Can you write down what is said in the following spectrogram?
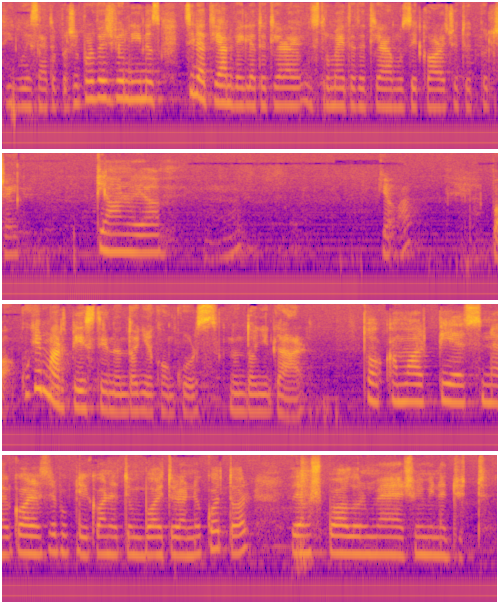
Tingulli i saj të pëlqeu. Përveç violinës, cilat janë vegla të tjera, instrumente të tjera muzikore që ty të pëlqejnë? Pianoja. Kjo, a? Po, ku ke marrë pjesë ti në ndonjë konkurs, në ndonjë garë? Po, kam marrë pjesë në garat republikane të mbajtura në Kotor dhe jam shpallur me çmimin e dytë.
